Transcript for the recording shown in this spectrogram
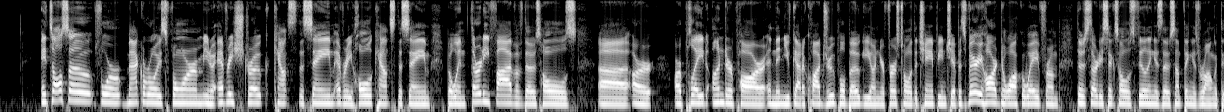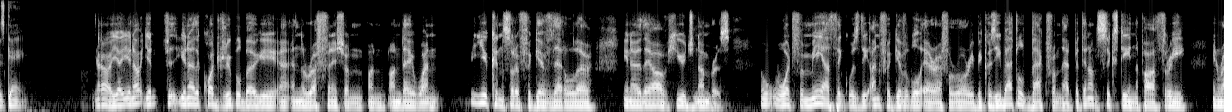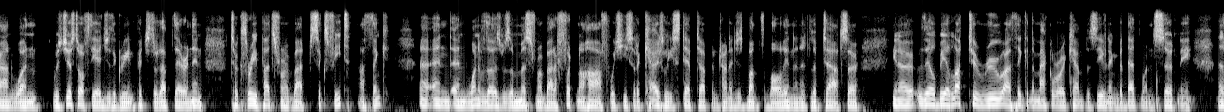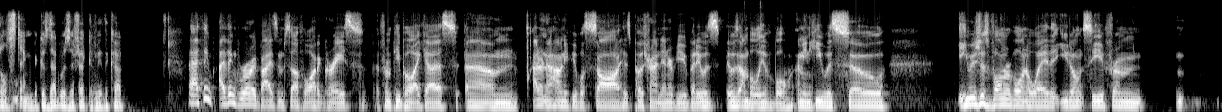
It's also for McIlroy's form. You know, every stroke counts the same, every hole counts the same. But when 35 of those holes uh, are are played under par, and then you've got a quadruple bogey on your first hole of the championship, it's very hard to walk away from those 36 holes feeling as though something is wrong with this game. Oh yeah, you know, you, you know the quadruple bogey and the rough finish on, on, on day one, you can sort of forgive that, although, you know, they are huge numbers. What for me, I think, was the unforgivable error for Rory because he battled back from that. But then on 16, the par three in round one was just off the edge of the green, pitched it up there, and then took three putts from about six feet, I think uh, and and one of those was a miss from about a foot and a half, which he sort of casually stepped up and trying to just bump the ball in, and it lipped out. So, you know, there'll be a lot to rue, I think, in the McIlroy camp this evening, but that one certainly that'll sting because that was effectively the cut. I think I think Rory buys himself a lot of grace from people like us. Um, I don't know how many people saw his post round interview, but it was it was unbelievable. I mean, he was so he was just vulnerable in a way that you don't see from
